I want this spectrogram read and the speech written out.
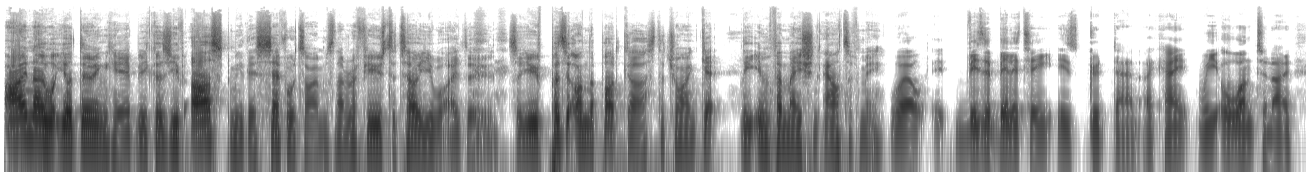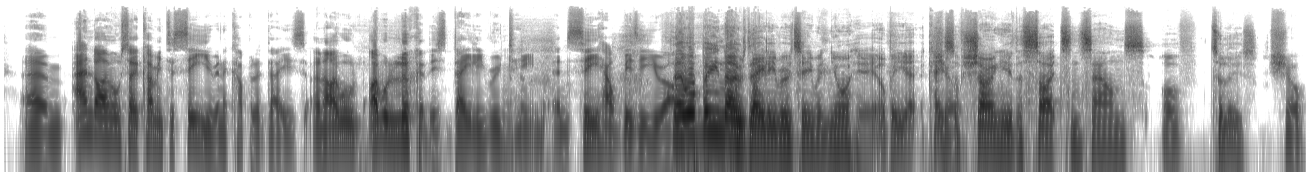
I know what you're doing here because you've asked me this several times and I refuse to tell you what I do. So you've put it on the podcast to try and get the information out of me. Well, it, visibility is good, Dan. Okay, we all want to know. Um, and I'm also coming to see you in a couple of days, and I will I will look at this daily routine and see how busy you are. There will be no daily routine when you're here. It'll be a case Sure. of showing you the sights and sounds of Toulouse. Sure.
